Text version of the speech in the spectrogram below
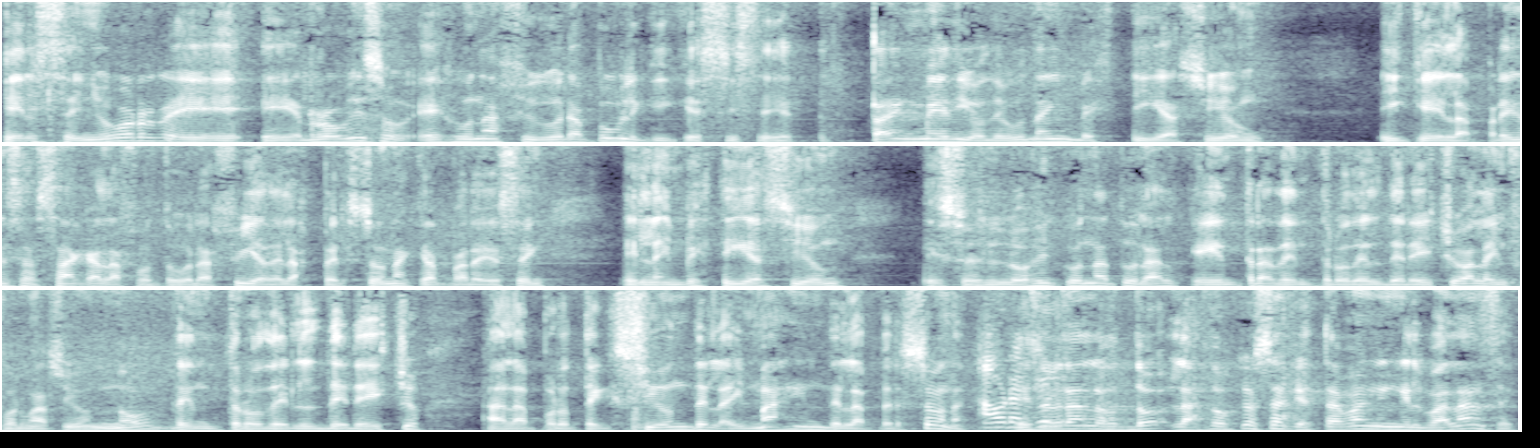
el señor eh, eh, Robinson es una figura pública y que si se está en medio de una investigación y que la prensa saca la fotografía de las personas que aparecen en la investigación, eso es lógico, natural, que entra dentro del derecho a la información, no dentro del derecho a la protección de la imagen de la persona. Esas eran las dos cosas que estaban en el balance.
